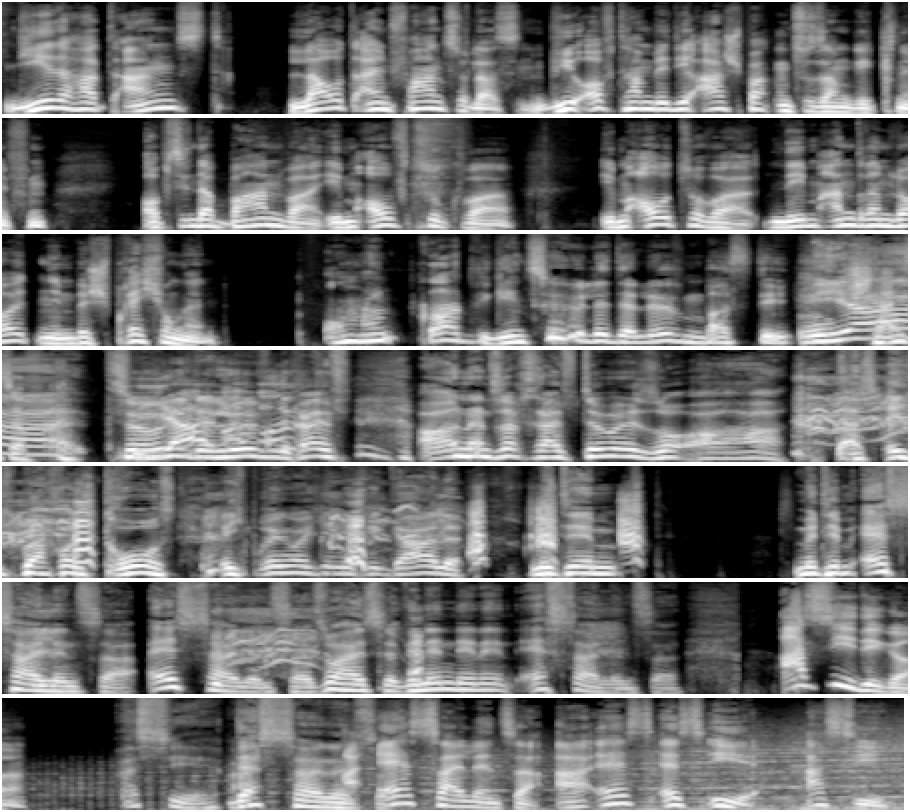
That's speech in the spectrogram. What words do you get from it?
Jeder hat Angst, laut einfahren zu lassen. Wie oft haben wir die Arschbacken zusammengekniffen? Ob es in der Bahn war, im Aufzug war, im Auto war, neben anderen Leuten, in Besprechungen. Oh mein Gott, wir gehen zur Höhle der Löwen, Basti. Ja, Scheiß auf. zur Höhle Ja, der Löwen, aber- Ralf. Oh, und dann sagt Ralf Dümmel so, oh, das, ich mach euch groß. Ich bringe euch in die Regale. Mit dem, mit dem S-Silencer. S-Silencer, so heißt er. Wir nennen den den S-Silencer. Assi, Digga. Assi, S-Silencer. S-Silencer. A-S-S-I. Assi.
